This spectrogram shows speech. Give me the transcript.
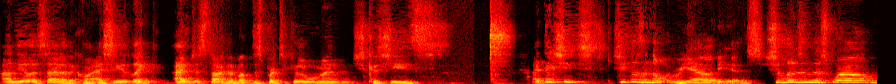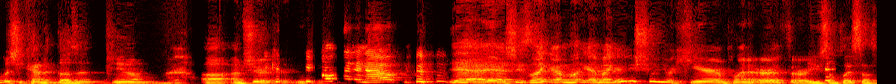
on the other side of the coin, I see like I'm just talking about this particular woman because she's. I think she she doesn't know what reality is. She lives in this world, but she kind of doesn't. You know, uh, I'm sure. She in and out. yeah, yeah. She's like, I'm like, I'm like, are you sure you're here on planet Earth or are you someplace else?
